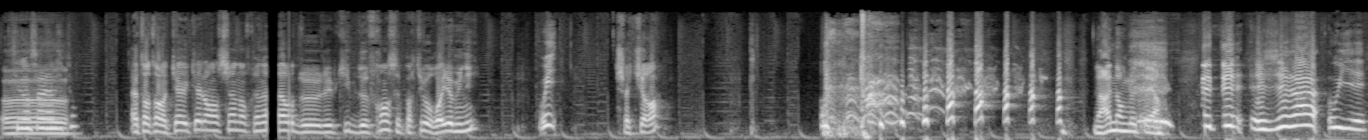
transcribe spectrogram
Tu n'en sais rien du tout Attends, attends, quel, quel ancien entraîneur de l'équipe de France est parti au Royaume-Uni? Oui. Shakira? La reine d'Angleterre. C'était Gérard Houillet.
